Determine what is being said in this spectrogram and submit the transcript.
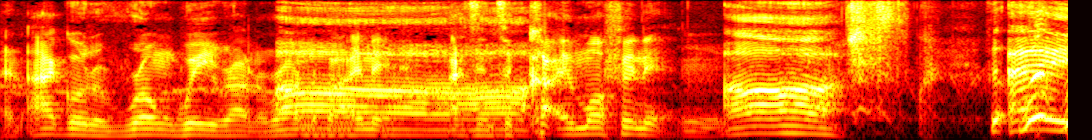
and I go the wrong way around the roundabout, innit? As in to cut him off, innit? Ah. Hey.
